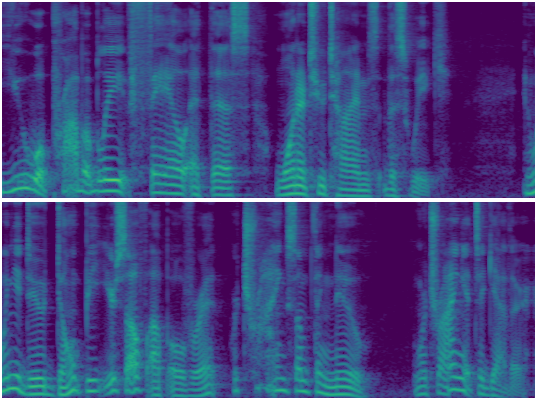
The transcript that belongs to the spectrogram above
You will probably fail at this one or two times this week. And when you do, don't beat yourself up over it. We're trying something new. We're trying it together.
